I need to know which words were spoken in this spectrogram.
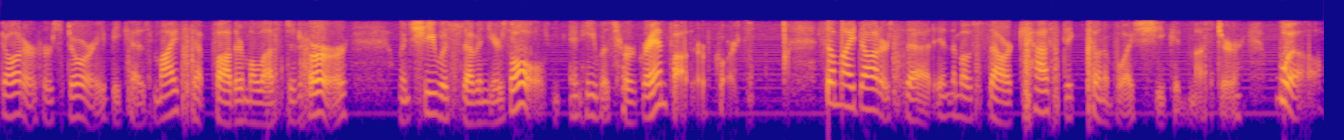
daughter her story because my stepfather molested her when she was seven years old, and he was her grandfather, of course. So my daughter said, in the most sarcastic tone of voice she could muster, Well,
